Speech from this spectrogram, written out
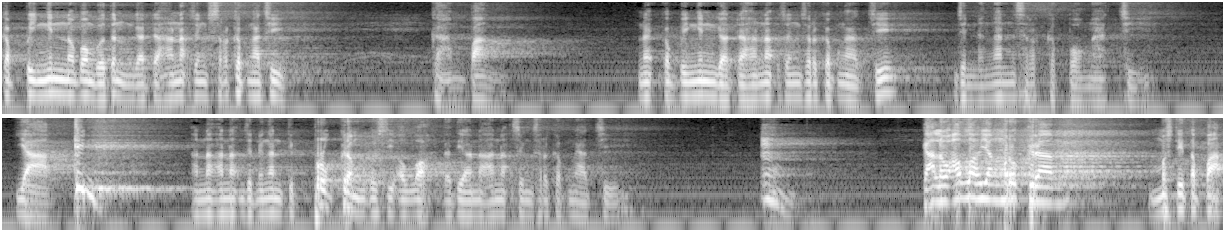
kepingin napa mboten ada anak sing sregep ngaji? Gampang. Nek kepingin ada anak sing sregep ngaji, jenengan sregep ngaji. Yakin anak-anak jenengan diprogram Gusti Allah dadi anak-anak sing sregep ngaji. Kalau Allah yang merogram mesti tepat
